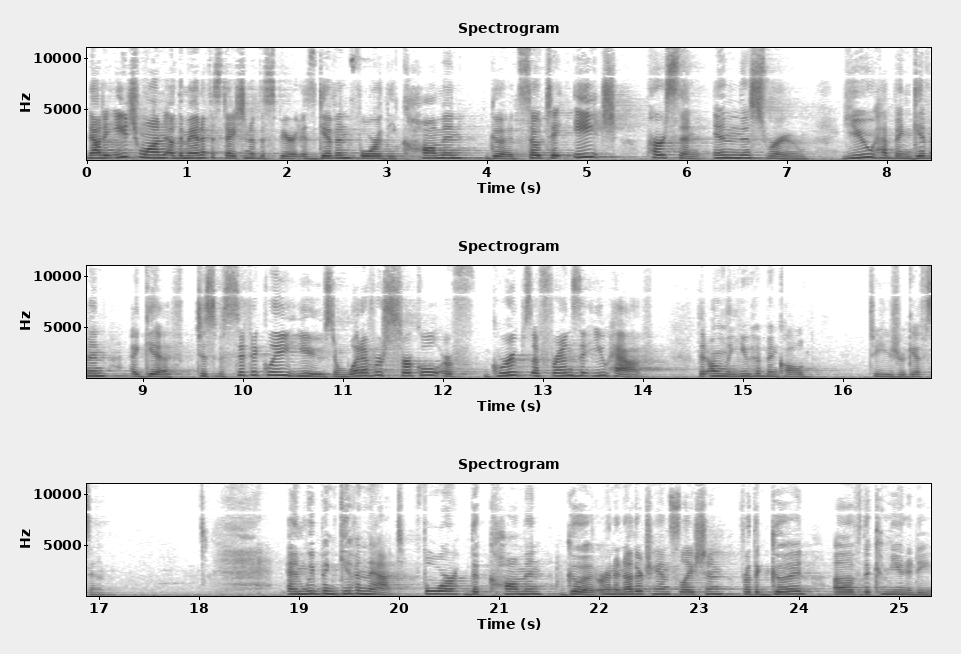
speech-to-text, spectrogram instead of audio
Now, to each one of the manifestation of the Spirit is given for the common good. So, to each person in this room, you have been given a gift to specifically use in whatever circle or f- groups of friends that you have that only you have been called to use your gifts in. And we've been given that for the common good, or in another translation, for the good of the community.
